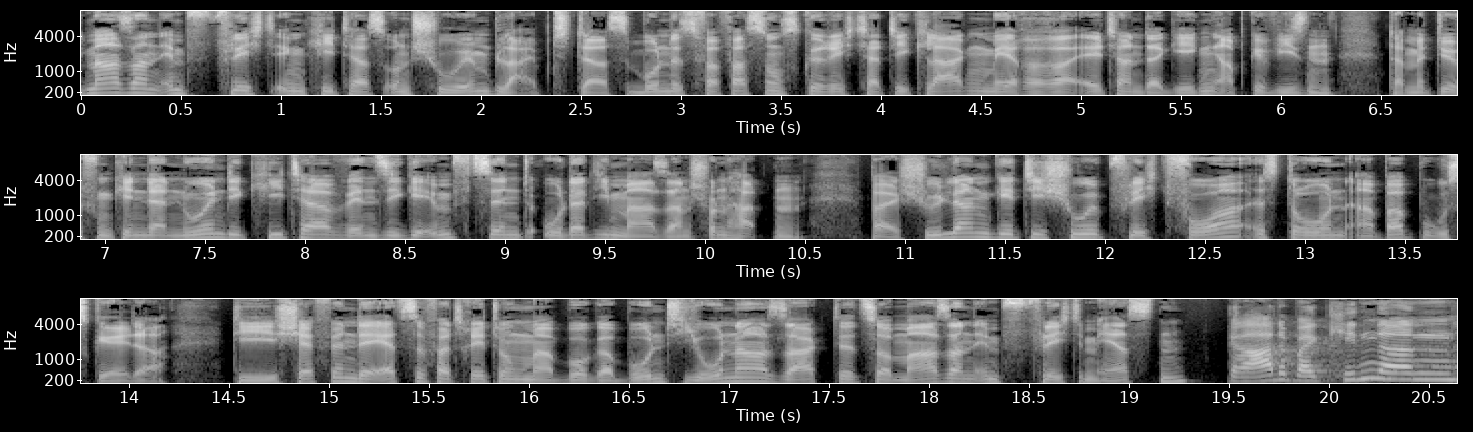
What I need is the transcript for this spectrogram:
Masernimpfpflicht in Kitas und Schulen bleibt. Das Bundesverfassungsgericht hat die Klagen mehrerer Eltern dagegen abgewiesen. Damit dürfen Kinder nur in die Kita, wenn sie geimpft sind oder die Masern schon hatten. Bei Schülern geht die Schulpflicht vor, es drohen aber Bußgelder. Die Chefin der Ärztevertretung Marburger Bund, Jona, sagte zur Masernimpfpflicht im ersten. Gerade bei Kindern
